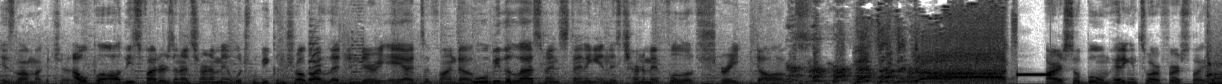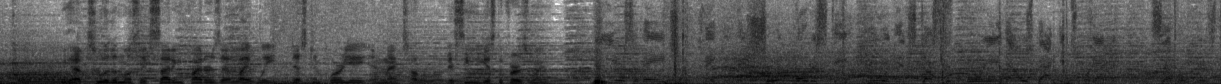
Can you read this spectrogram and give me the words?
Islam Makhachev. I will put all these fighters in a tournament which will be controlled by legendary AI to find out who will be the last man standing in this tournament full of straight dogs. Alright, so boom, heading into our first fight. We have two of the most exciting fighters at lightweight, Dustin Poirier and Max Holloway. Let's see who gets the first win. Years of age, making a short notice debut against Dustin Poirier. That was back in 20 several years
